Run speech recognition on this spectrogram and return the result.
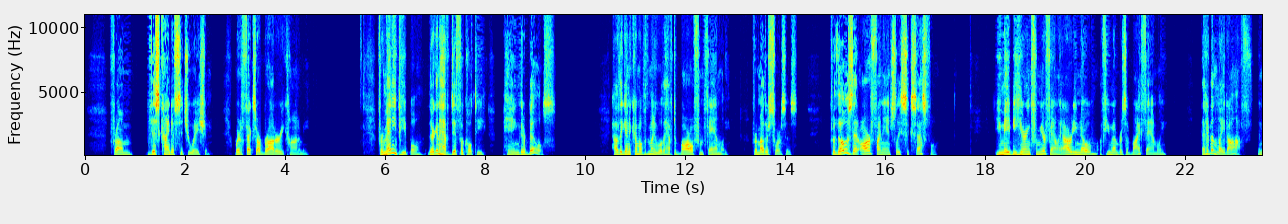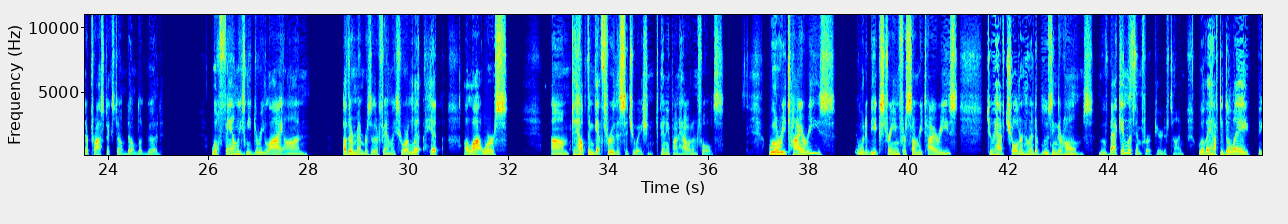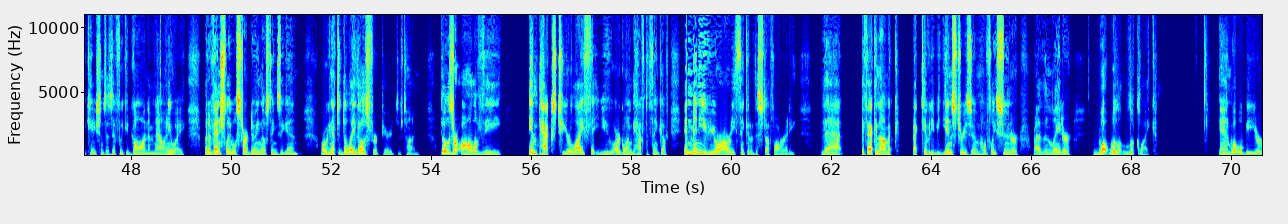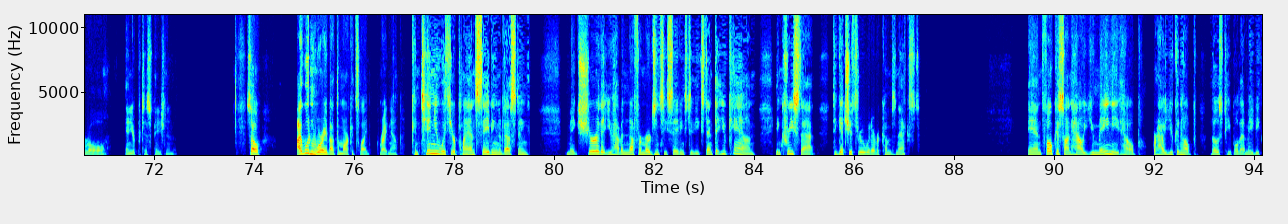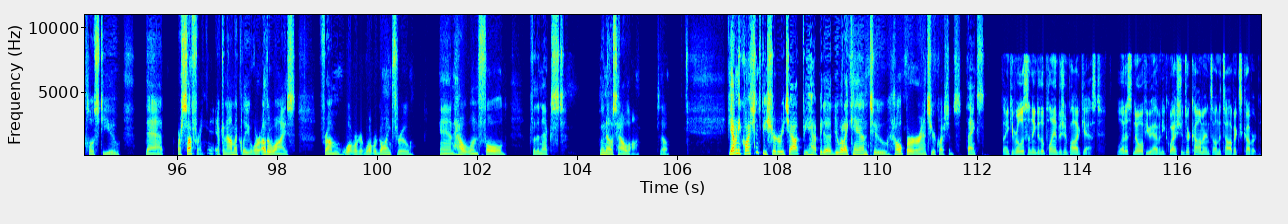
from this kind of situation where it affects our broader economy. For many people, they're going to have difficulty paying their bills. How are they going to come up with money? Will they have to borrow from family, from other sources? For those that are financially successful. You may be hearing from your family. I already know a few members of my family that have been laid off and their prospects don't, don't look good. Will families need to rely on other members of their families who are lit, hit a lot worse um, to help them get through this situation, depending upon how it unfolds? Will retirees, would it be extreme for some retirees to have children who end up losing their homes, move back in with them for a period of time? Will they have to delay vacations as if we could go on them now anyway? But eventually we'll start doing those things again. Or we're going to have to delay those for periods of time. Those are all of the impacts to your life that you are going to have to think of. And many of you are already thinking of this stuff already. That if economic activity begins to resume, hopefully sooner rather than later, what will it look like? And what will be your role and your participation in it. So I wouldn't worry about the markets light right now. Continue with your plan, saving and investing. Make sure that you have enough emergency savings to the extent that you can. Increase that to get you through whatever comes next. And focus on how you may need help or how you can help those people that may be close to you that are suffering economically or otherwise from what we're what we're going through and how it will unfold for the next who knows how long. So If you have any questions, be sure to reach out. Be happy to do what I can to help or answer your questions. Thanks. Thank you for listening to the Plan Vision podcast. Let us know if you have any questions or comments on the topics covered.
